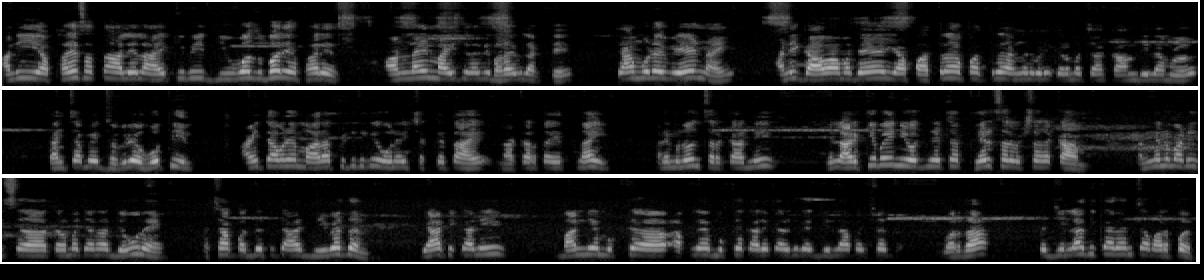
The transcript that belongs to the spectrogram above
आणि एफ आर एस आता आलेला आहे की मी दिवसभर एफ आर एस ऑनलाईन माहिती त्यांनी भरावी लागते. त्यामुळे वेळ नाही. आणि गावामध्ये या पात्र अपात्र अंगणवाडी कर्मचाऱ्यांना काम दिल्यामुळं त्यांच्यामध्ये झगडे होतील आणि त्यामुळे मारापिटी देखील होण्याची शक्यता आहे. नाकारता येत नाही. आणि म्हणून सरकारने हे लाडकी बहीण योजनेच्या फेर सर्वेक्षणाचं काम अंगणवाडी कर्मचाऱ्यांना देऊ नये अशा पद्धतीचं आज निवेदन या ठिकाणी मान्य मुख्य आपले मुख्य कार्यकारी अधिकारी जिल्हा परिषद वर्धा तर जिल्हाधिकाऱ्यांच्या मार्फत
